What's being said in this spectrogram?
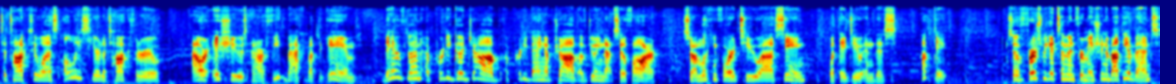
to talk to us, always here to talk through our issues and our feedback about the game. They have done a pretty good job, a pretty bang up job of doing that so far. So I'm looking forward to uh, seeing what they do in this update. So, first, we get some information about the event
